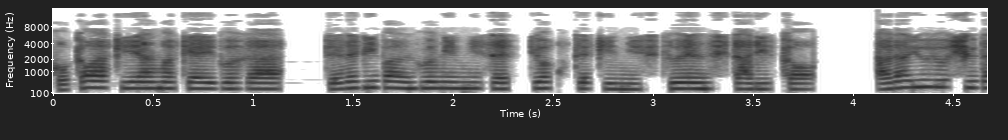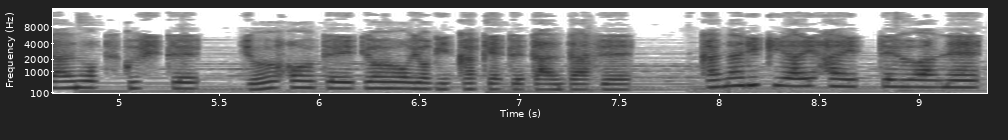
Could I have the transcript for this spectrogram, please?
こと秋山警部が、テレビ番組に積極的に出演したりと、あらゆる手段を尽くして、情報提供を呼びかけてたんだぜ。かなり気合入ってるわね。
